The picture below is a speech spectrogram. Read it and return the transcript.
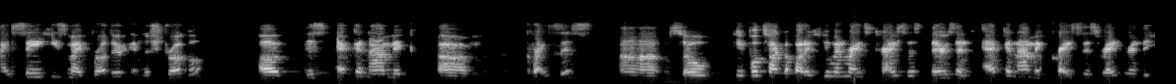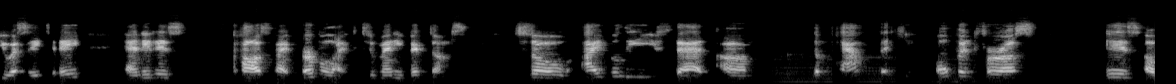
I say he's my brother in the struggle of this economic um, crisis. Um, so people talk about a human rights crisis. There's an economic crisis right here in the USA today, and it is caused by Herbalife to many victims. So I believe that um, the path that he opened for us is a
